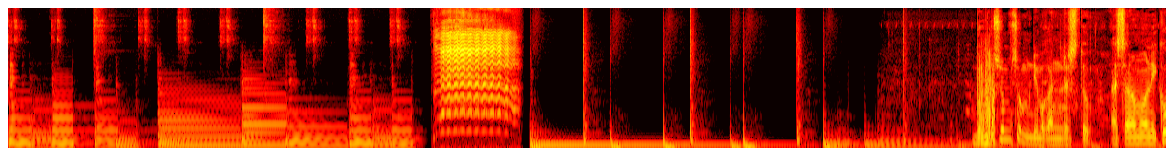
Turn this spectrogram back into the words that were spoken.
Bubur sumsum dimakan restu. Assalamualaikum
